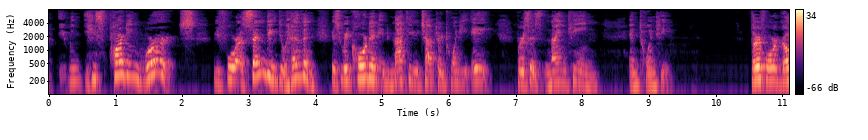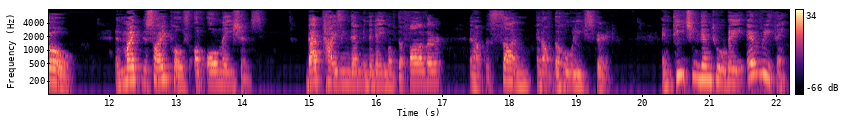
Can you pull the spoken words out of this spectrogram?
I mean, his parting words before ascending to heaven is recorded in Matthew chapter 28, verses 19 and 20. Therefore, go and make disciples of all nations, baptizing them in the name of the Father, and of the Son, and of the Holy Spirit, and teaching them to obey everything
